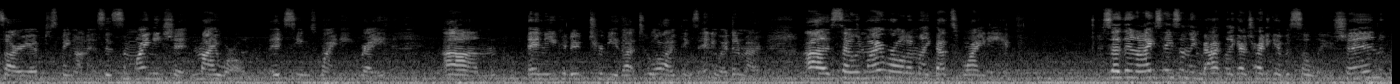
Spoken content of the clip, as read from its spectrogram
sorry i'm just being honest it's some whiny shit in my world. It seems whiny right? Um and you could attribute that to a lot of things. Anyway it doesn't matter. Uh, so in my world i'm like that's whiny so then I say something back, like I try to give a solution,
